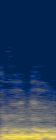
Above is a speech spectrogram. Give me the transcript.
Rodolfo.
